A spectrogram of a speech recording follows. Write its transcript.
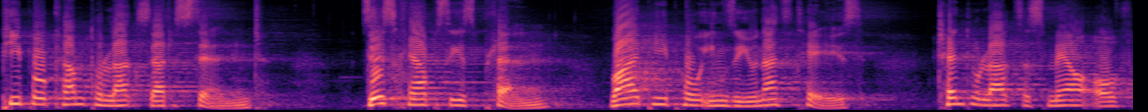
people come to like that scent. This helps explain why people in the United States tend to like the smell of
